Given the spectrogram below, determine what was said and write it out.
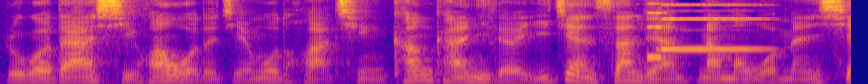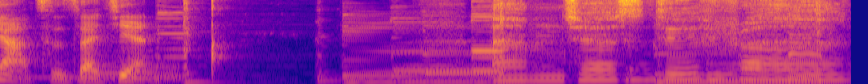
如果大家喜欢我的节目的话，请慷慨你的一键三连。那么我们下次再见。I'm just different.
